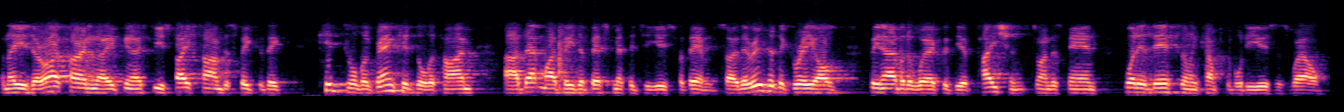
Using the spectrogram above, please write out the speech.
and they use their iPhone and they you know, use FaceTime to speak to their kids or their grandkids all the time, uh, that might be the best method to use for them. So there is a degree of being able to work with your patients to understand what they're feeling comfortable to use as well.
